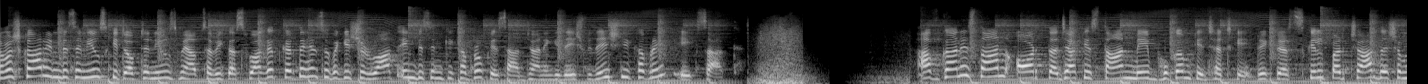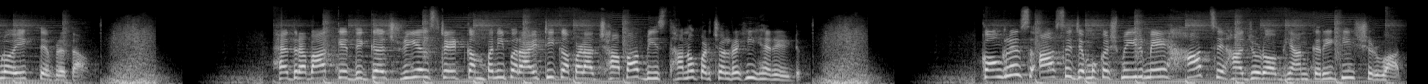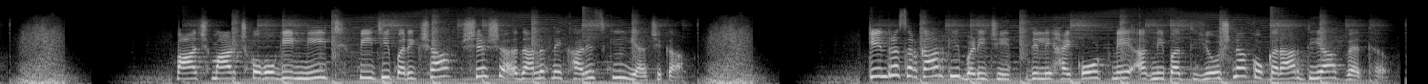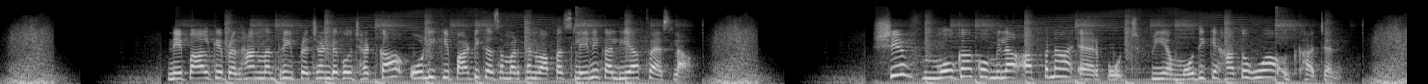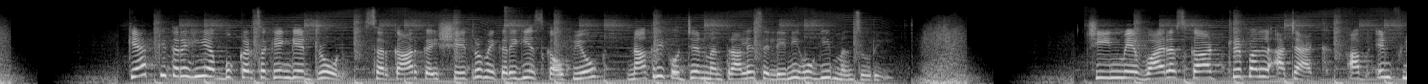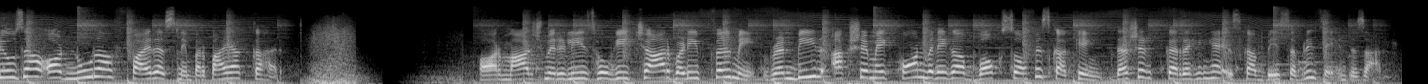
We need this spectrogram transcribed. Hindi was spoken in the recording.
नमस्कार इन बिसन न्यूज़ की टॉप टेन न्यूज़ में आप सभी का स्वागत करते हैं। सुबह की शुरुआत इन बिसन की खबरों के साथ। जानेंगे देश विदेश की खबरें एक साथ। अफ़गानिस्तान और तजाकिस्तान में भूकंप के झटके, रिक्टर स्किल पर 4.1 तीव्रता। हैदराबाद के दिग्गज रियल स्टेट कंपनी पर आईटी का पड़ा छापा 20 स्थानों पर चल रही है रेड। कांग्रेस आज से जम्मू कश्मीर में हाथ से हाथ जोड़ो अभियान करेगी शुरुआत। पाँच मार्च को होगी नीट पीजी परीक्षा, शीर्ष अदालत ने खारिज की याचिका। केंद्र सरकार की बड़ी जीत, दिल्ली हाईकोर्ट ने अग्निपथ योजना को करार दिया वैध। नेपाल के प्रधानमंत्री प्रचंड को झटका, ओली की पार्टी का समर्थन वापस लेने का लिया फैसला। शिव मोगा को मिला अपना एयरपोर्ट, पीएम मोदी के हाथों हुआ उद्घाटन। कैब की तरह ही अब बुक कर सकेंगे ड्रोन। सरकार कई क्षेत्रों में करेगी इसका उपयोग। नागरिक उड्डयन मंत्रालय से लेनी होगी मंजूरी। चीन में वायरस का ट्रिपल अटैक। अब इन्फ्लूजा और नूरा वायरस ने बरपाया कहर। और मार्च में रिलीज़ होगी चार बड़ी फ़िल्में। रणबीर अक्षय में कौन बनेगा बॉक्स ऑफ़िस का किंग? दर्शक कर रहे हैं इसका बेसब्री से इंतज़ार।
